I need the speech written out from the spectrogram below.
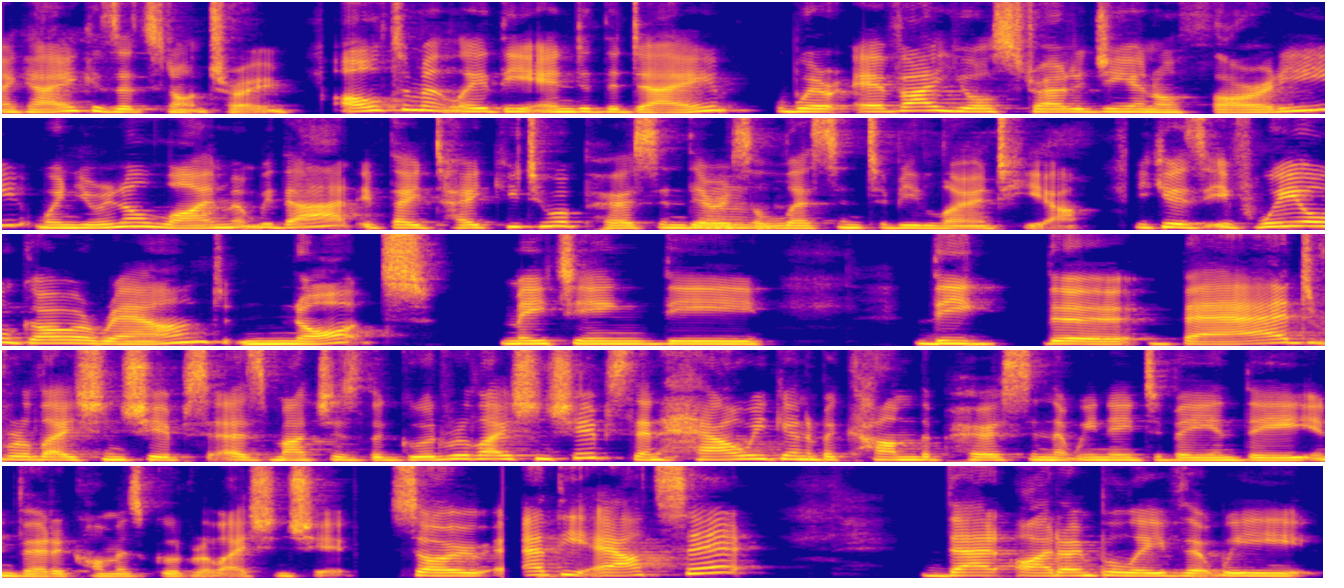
okay? Because it's not true. Ultimately, at the end of the day, wherever your strategy and authority, when you're in alignment with that, if they take you to a person, there mm. is a mm. lesson to be learned here. Because if we all go around not meeting the the the bad relationships as much as the good relationships, then how are we going to become the person that we need to be in the inverted commas good relationship? So at the outset, that I don't believe that we,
